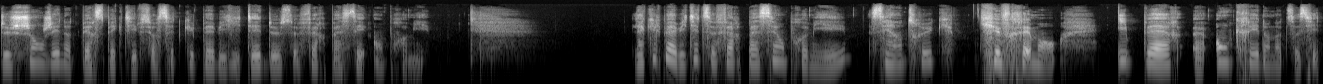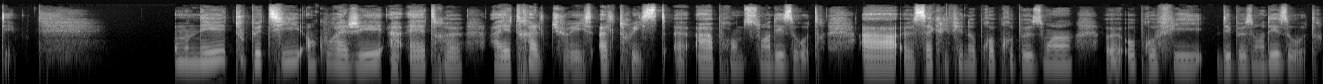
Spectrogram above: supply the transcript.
de changer notre perspective sur cette culpabilité de se faire passer en premier. La culpabilité de se faire passer en premier, c'est un truc qui est vraiment hyper euh, ancré dans notre société on est tout petit encouragé à être euh, à être altruiste, euh, à prendre soin des autres, à euh, sacrifier nos propres besoins au profit des besoins des autres.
